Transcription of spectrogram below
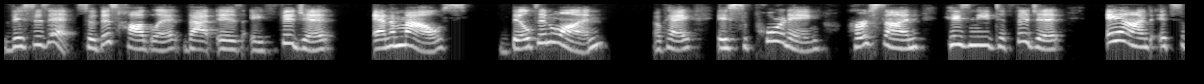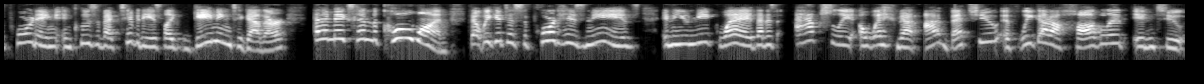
this is it. So this hoglet that is a fidget and a mouse built in one okay, is supporting her son, his need to fidget, and it's supporting inclusive activities like gaming together. And it makes him the cool one that we get to support his needs in a unique way that is actually a way that I bet you if we got a hoglet into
